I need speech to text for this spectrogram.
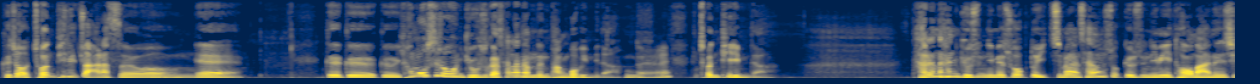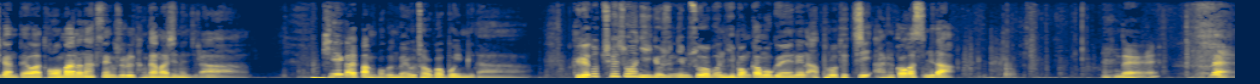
그저 전필일 줄 알았어요. 음. 예. 그, 그, 그, 혐오스러운 교수가 살아남는 방법입니다. 네. 전필입니다. 다른 한 교수님의 수업도 있지만 사연 속 교수님이 더 많은 시간대와 더 많은 학생 수를 담당하시는지라 피해갈 방법은 매우 적어 보입니다. 그래도 최소한 이 교수님 수업은 이번 과목 외에는 앞으로 듣지 않을 것 같습니다. 네. 네.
